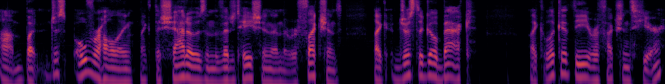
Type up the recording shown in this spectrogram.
um, but just overhauling like the shadows and the vegetation and the reflections like just to go back, like look at the reflections here.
